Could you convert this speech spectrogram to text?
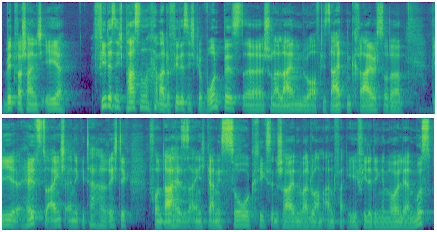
wird wahrscheinlich eher vieles nicht passen, weil du vieles nicht gewohnt bist. Äh, schon allein, wenn du auf die Seiten greifst oder wie hältst du eigentlich eine Gitarre richtig. Von daher ist es eigentlich gar nicht so kriegsentscheidend, weil du am Anfang eh viele Dinge neu lernen musst.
